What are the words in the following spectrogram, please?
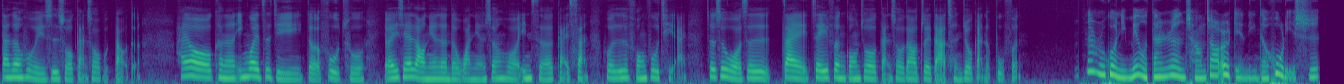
担任护理师所感受不到的。还有可能因为自己的付出，有一些老年人的晚年生活因此而改善，或者是丰富起来，这是我是在这一份工作感受到最大成就感的部分。那如果你没有担任长照二点零的护理师，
